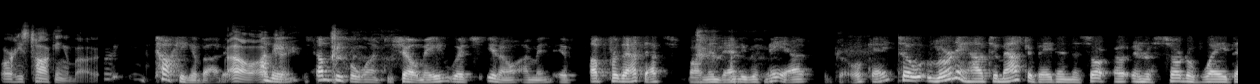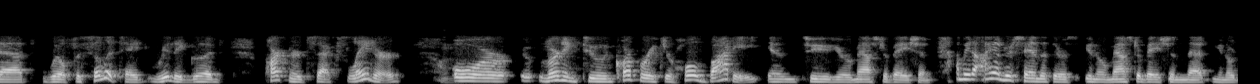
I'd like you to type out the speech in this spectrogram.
or he's talking about it? Talking about it. Oh, okay. I mean, some people want to show me, which you know, I mean, if up for that, that's fine and dandy with me. I, okay. So, learning how to masturbate in a sort uh, in a sort of way that will facilitate really good partnered sex later Mm-hmm. or learning to incorporate your whole body into your masturbation. I mean, I understand that there's, you know, masturbation that, you know,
